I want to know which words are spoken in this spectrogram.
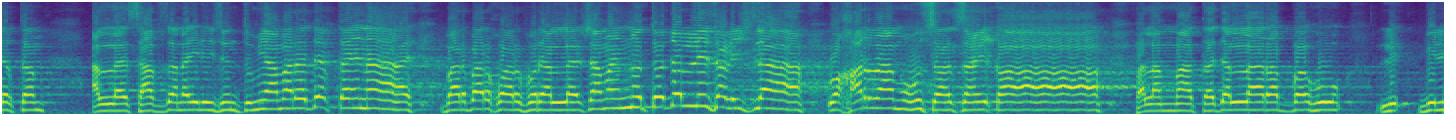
দেখতাম। আল্লাহ সাফ জানাই দিয়েছেন তুমি আমারে দেখতাই নাই। বারবার খোয়ার পরে আল্লাহ সামান্য তজল্লি চালিসলা ও খাররা মুসা সাইকা। ফালাম্মা তাজাল্লা রাব্বাহু বিল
